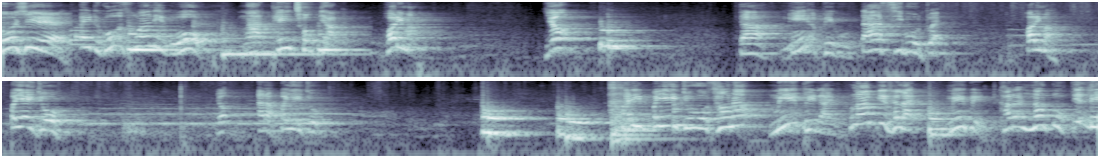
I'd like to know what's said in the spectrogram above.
ကိုးရှိတယ်အဲ့တကိုအစွမ်းတွေကိုငါထိန်းချုပ်ပြမယ်ဟောဒီမှာယော့ဒါမင်းအဖေကိုတားဆီးဖို့အတွက်ဟောဒီမှာပရိတ်ကျိုးယော့အဲ့ဒါပရိတ်ကျိုး အဲ့ဒီပရိတ်ကျိုးကိုဆောင်းတာမင်းအဖေလိုက်လှမ်းပစ်ထက်လိုက်မင်းအဖေခါတော့နောက်တော့ပြစ်လဲ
